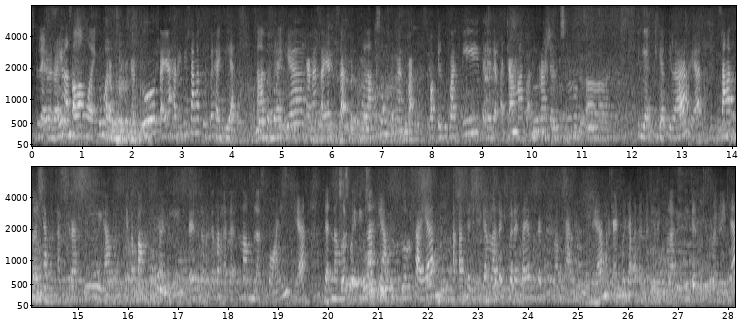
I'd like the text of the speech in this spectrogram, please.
Bismillahirrahmanirrahim. Assalamualaikum warahmatullahi wabarakatuh. Saya hari ini sangat berbahagia, sangat berbahagia karena saya bisa bertemu langsung dengan Pak Wakil Bupati, tadi ada Pak Camat, Pak Lurah dan seluruh uh, tiga, tiga pilar ya sangat banyak aspirasi yang kita tampung tadi. Saya sudah mencatat ada 16 poin ya. Dan 16 poin inilah yang menurut saya akan saya jadikan ladang ibadah saya untuk saya perjuangkan ya terkait banyak ada tadi regulasi dan sebagainya.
